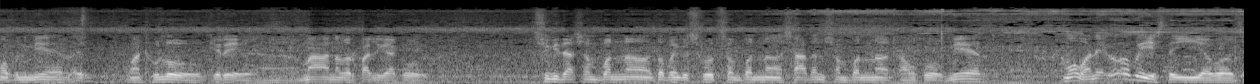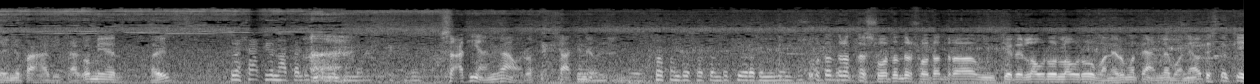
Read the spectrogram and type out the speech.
म पनि मेयर है। उहाँ ठुलो के अरे महानगरपालिकाको सुविधा सम्पन्न तपाईँको स्रोत सम्पन्न साधन सम्पन्न ठाउँको मेयर। म भनेको अब यस्तै अब चाहिँ पाखाभित्ताको मेयर है। साथी हामी कहाँ हो र? साथी नै हो स्वतन्त्र स्वतन्त्र त स्वतन्त्र त स्वतन्त्र स्वतन्त्र के अरे लौरो लौरो भनेर मात्रै हामीलाई भने हो। त्यस्तो के?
